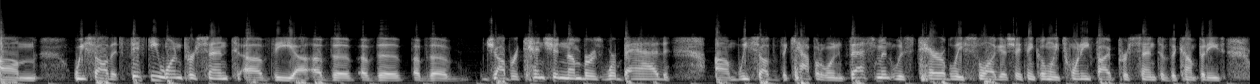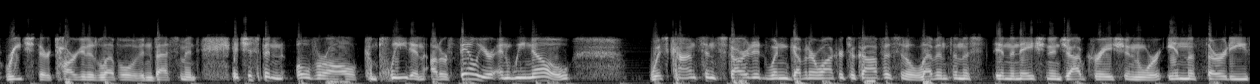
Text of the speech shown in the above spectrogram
Um, we saw that 51% of the uh, of the of the of the job retention numbers were bad. Um, we saw that the capital investment was terribly sluggish. I think only 25% of the companies reached their targeted level of investment. It's just been an overall complete and utter failure. And we know Wisconsin started when Governor Walker took office at 11th in the in the nation in job creation. We're in the 30s.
